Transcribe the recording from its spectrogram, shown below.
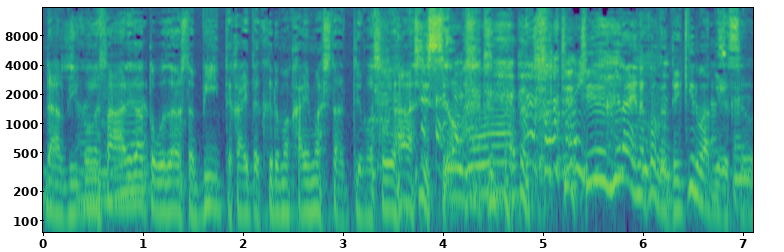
だから、ビコメさんありがとうございました、B って書いた車買いましたっていう、まあ、そういう話ですよ。っていうぐらいのことができるわけですよ。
